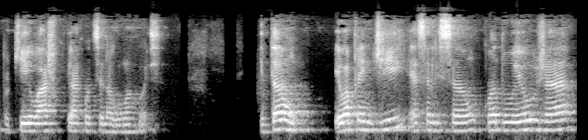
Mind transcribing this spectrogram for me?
Porque eu acho que está acontecendo alguma coisa. Então, eu aprendi essa lição quando eu já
